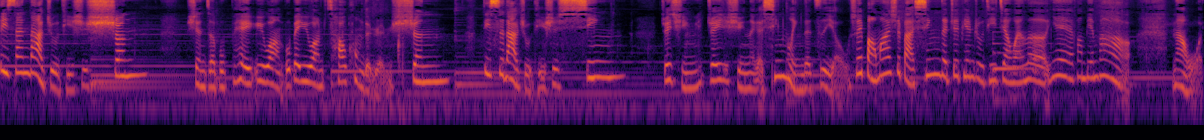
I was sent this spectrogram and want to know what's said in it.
第三大主题是生，选择不被欲望、不被欲望操控的人生；第四大主题是心，追寻追寻那个心灵的自由。所以宝妈是把心的这篇主题讲完了，耶！放鞭炮。那我。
